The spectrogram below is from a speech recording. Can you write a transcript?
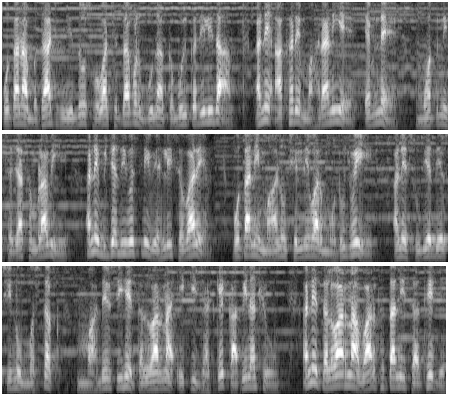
પોતાના બધા જ નિર્દોષ હોવા છતાં પણ ગુના કબૂલ કરી લીધા અને આખરે મહારાણીએ એમને મોતની સજા સંભળાવી અને બીજા દિવસની વહેલી સવારે પોતાની માનું છેલ્લી વાર મોઢું જોઈ અને સૂર્યદેવસિંહનું મસ્તક મહાદેવસિંહે તલવારના એકી ઝાટકે કાપી નાખ્યું અને તલવારના વાર થતાની સાથે જ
